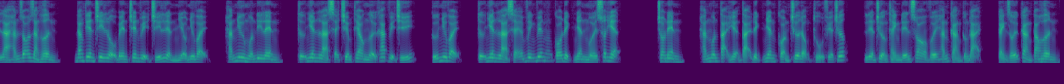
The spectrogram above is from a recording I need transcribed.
là hắn rõ ràng hơn, đăng tiên tri lộ bên trên vị trí liền nhiều như vậy, hắn như muốn đi lên, tự nhiên là sẽ chiếm theo người khác vị trí, cứ như vậy, tự nhiên là sẽ vĩnh viễn có địch nhân mới xuất hiện cho nên, hắn muốn tại hiện tại địch nhân còn chưa động thủ phía trước, liền trưởng thành đến so với hắn càng cường đại, cảnh giới càng cao hơn,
